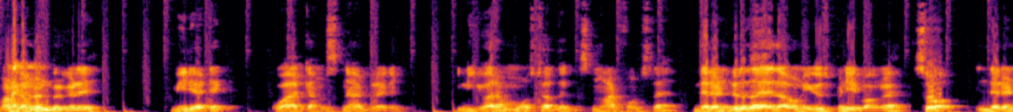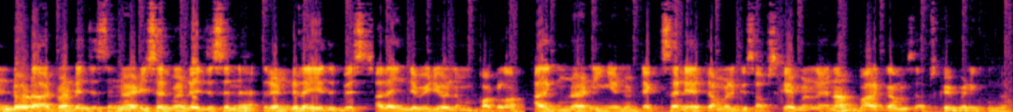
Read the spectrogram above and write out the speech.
வணக்கம் நண்பர்களே. Media tech Qualcomm Snapdragon இன்னைக்கு வர மோஸ்ட் ஆஃப் த ஸ்மார்ட் ஃபோன்ஸில் இந்த ரெண்டுல தான் ஏதாவது ஒன்று யூஸ் பண்ணிருவாங்க ஸோ இந்த ரெண்டோட அட்வான்டேஜஸ் என்ன டிஸ்அட்வான்டேஜஸ் என்ன ரெண்டுல எது பெஸ்ட் அதை இந்த வீடியோ நம்ம பார்க்கலாம். அதுக்கு முன்னாடி நீங்க இன்னும் டெக்ஸாடே தமிழுக்கு சப்ஸ்கிரைப் பண்ணலைன்னா மறக்காம சப்ஸ்கிரைப் பண்ணிக்கோங்க.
